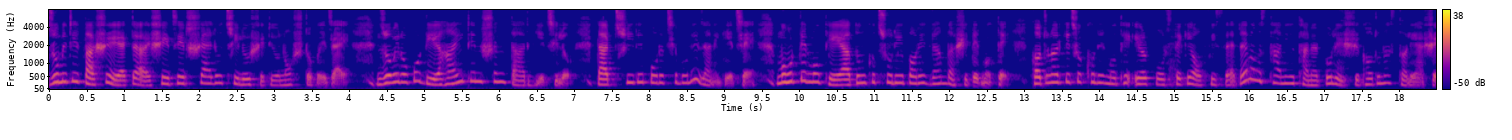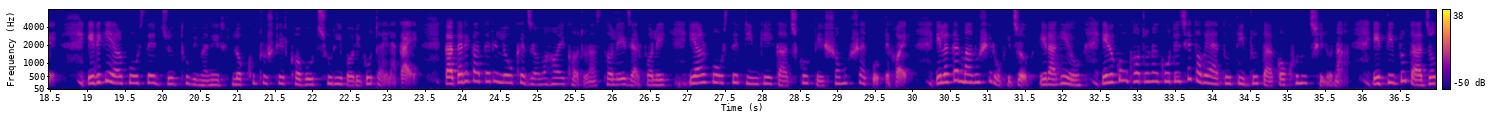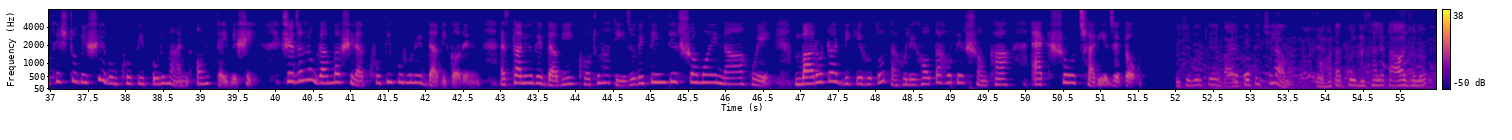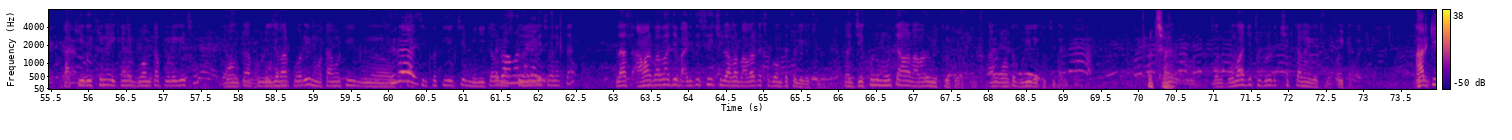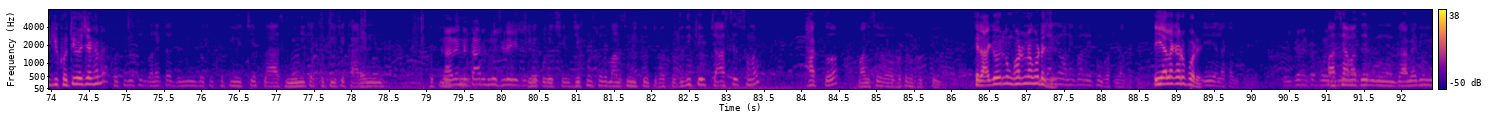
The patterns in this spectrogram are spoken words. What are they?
জমিটির পাশে একটা সেচের শ্যালো ছিল, সেটিও নষ্ট হয়ে যায়। জমির ওপর দিয়ে হাই টেনশন তার গিয়েছিল। তার ছিঁড়ে পড়েছে বলে জানা গিয়েছে। মুহূর্তের মধ্যে আতঙ্ক ছড়িয়ে পড়ে গ্রামবাসীদের মধ্যে। ঘটনার কিছুক্ষণের মধ্যে এয়ারফোর্স থেকে অফিসাররা এবং স্থানীয় থানার পুলিশ ঘটনাস্থলে আসে। এদিকে এয়ারফোর্সের যুদ্ধ বিমানের লক্ষ্যভ্রষ্টের খবর ছড়িয়ে পড়ে গোটা এলাকায়। কাতারে কাতারে লোক জমা হয় ঘটনাস্থলে, যার ফলে এয়ারফোর্সের টিমকে কাজ করতে সমস্যায় পড়তে হয়। এলাকার মানুষের অভিযোগ, এর আগেও এরকম ঘটনা ঘটেছে, তবে এত তীব্রতা কখনো ছিল না। এর তীব্রতা যথেষ্ট বেশি এবং ক্ষতির পরিমাণ অনেকটাই বেশি। সেজন্য গ্রামবাসীরা ক্ষতিপূরণের দাবি করেন। স্থানীয়দের দাবি, ঘটনাটি যদি তিনটের সময় না হয়ে বারোটার দিকে হতো, তাহলে হতাহতের সংখ্যা একশো ছাড়িয়ে যেত। হয়েছে বলতে বাড়িতে তো ছিলাম, তো হঠাৎ করে বিশাল একটা আওয়াজ হলো। তাকিয়ে দেখি না, এখানে বমটা পড়ে গেছে। বমটা পড়ে যাওয়ার পরেই মোটামুটি ক্ষতি হয়েছে, মিনিটাও নষ্ট হয়ে গেছে অনেকটা। প্লাস আমার বাবা যে বাড়িতে শুয়েছিল আমার বাবার কাছে বোমটা চলে গেছিল। মানে যে কোনো মুহূর্তে আমার বাবারও মৃত্যু হতে পারত আমি বোমটা গুলিয়ে রেখেছি বাড়িতে। আচ্ছা। মানে বোমা যে টুকরোটা ছিটকানো হয়ে গেছিল ওইটা। আর কি কি ক্ষতি হয়েছে এখানে? ক্ষতি হয়েছে অনেকটা জমি লোকের ক্ষতি হয়েছে প্লাস মিনিটা ক্ষতি হয়েছে কারেন্ট ক্ষতি কারেন্টের তারগুলো ছিঁড়ে গেছে ছিঁড়ে পড়েছে যে কোনো সময় মানুষের মৃত্যু হতে পারতো। যদি কেউ চাষের সময় থাকতো মানুষের অঘটন ঘটতোই। এর আগে ওরকম ঘটনা ঘটেছে? অনেকবার এরকম ঘটনা ঘটে। এই এলাকার উপরে? এই এলাকার উপরে। পাশে আমাদের গ্রামেরই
